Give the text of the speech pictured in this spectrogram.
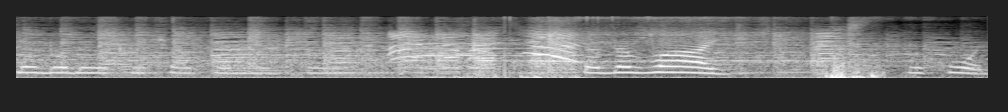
Ми будемо виключати музику. Та давай. Виходь.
